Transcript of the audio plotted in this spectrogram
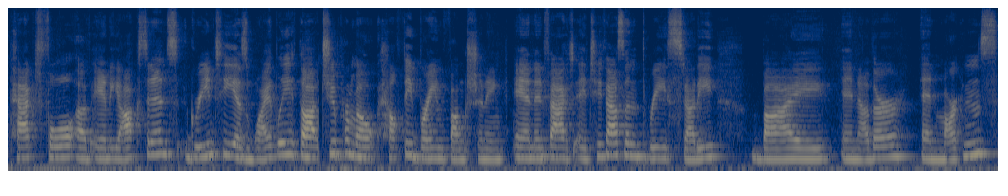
Packed full of antioxidants, green tea is widely thought to promote healthy brain functioning. And in fact, a 2003 study by another and Martins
